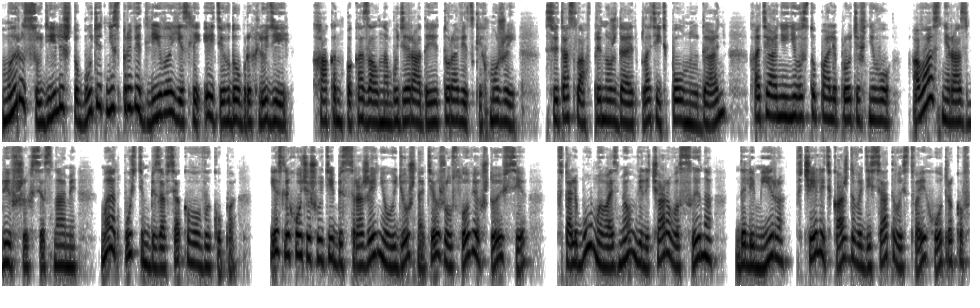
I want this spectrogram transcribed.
Мы рассудили, что будет несправедливо, если этих добрых людей, Хакон показал на Будирада и туровецких мужей, Святослав принуждает платить полную дань, хотя они не выступали против него, а вас, не разбившихся с нами, мы отпустим безо всякого выкупа. Если хочешь уйти без сражения, уйдешь на тех же условиях, что и все. В Тальбу мы возьмем величарого сына, Далимира, в челядь каждого десятого из твоих отроков,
